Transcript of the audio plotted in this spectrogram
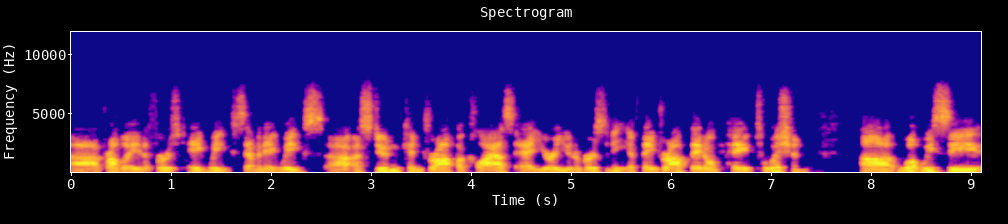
uh, probably the first eight weeks, seven, eight weeks. Uh, a student can drop a class at your university. If they drop, they don't pay tuition. Uh, what we see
